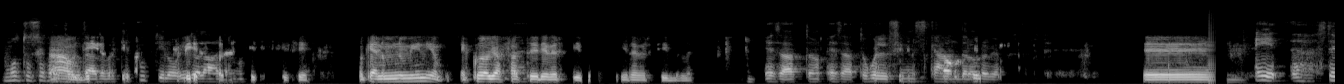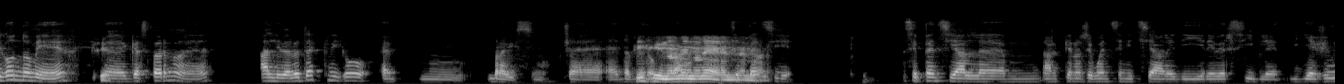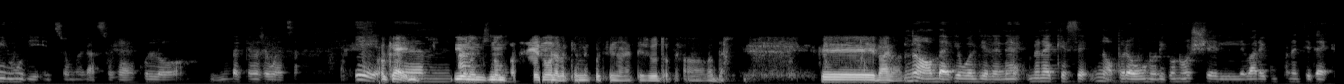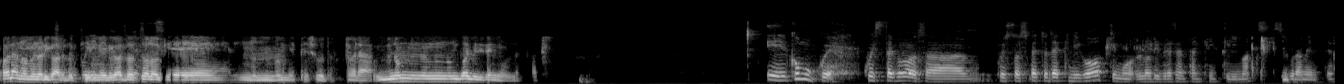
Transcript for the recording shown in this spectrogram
molto Ah, sopravvalutato perché tutti lo idolatrano. sì, sì, sì. Ok, non, non mi è quello che ha fatto Eh, Irreversibile. Irreversibile. esatto, esatto, quello è il film scandalo proprio. Eh, E eh, secondo me sì. eh, Gaspar Noè a livello tecnico è mh, bravissimo, cioè è Sì, davvero sì, non è, bravo. non è, non è male. pensi, se pensi al, mh, al piano sequenza iniziale di Reversibile di 10 minuti, insomma, cazzo, cioè quello un bel piano sequenza. E Ok, ehm, io non, anche non posso dire nulla perché a me quel film non è piaciuto, però vabbè. Eh, vai, vai. No, beh, che vuol dire? Ne- non è che se... No, però uno riconosce le varie componenti tecniche. Ora non me lo ricordo tipo più, mi ricordo solo che non, non mi è piaciuto. Ora, non, non- non voglio dire nulla, infatti. E comunque questa cosa, questo aspetto tecnico ottimo lo ripresenta anche in Climax, sicuramente,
